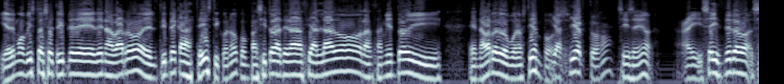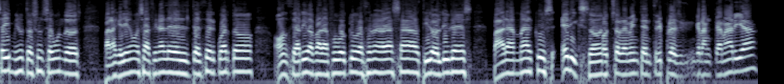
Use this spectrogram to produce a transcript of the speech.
Y hemos visto ese triple de, de Navarro, el triple característico, ¿no? Con pasito lateral hacia el lado, lanzamiento y el Navarro de los buenos tiempos. Y acierto, ¿no? Sí, señor. Hay 6-0, 6 minutos, 1 segundos para que lleguemos al final del tercer cuarto. 11 arriba para Fútbol Club Barcelona Lasa. Tiros libres para Marcus Eriksson. 8 de 20 en triples Gran Canaria.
